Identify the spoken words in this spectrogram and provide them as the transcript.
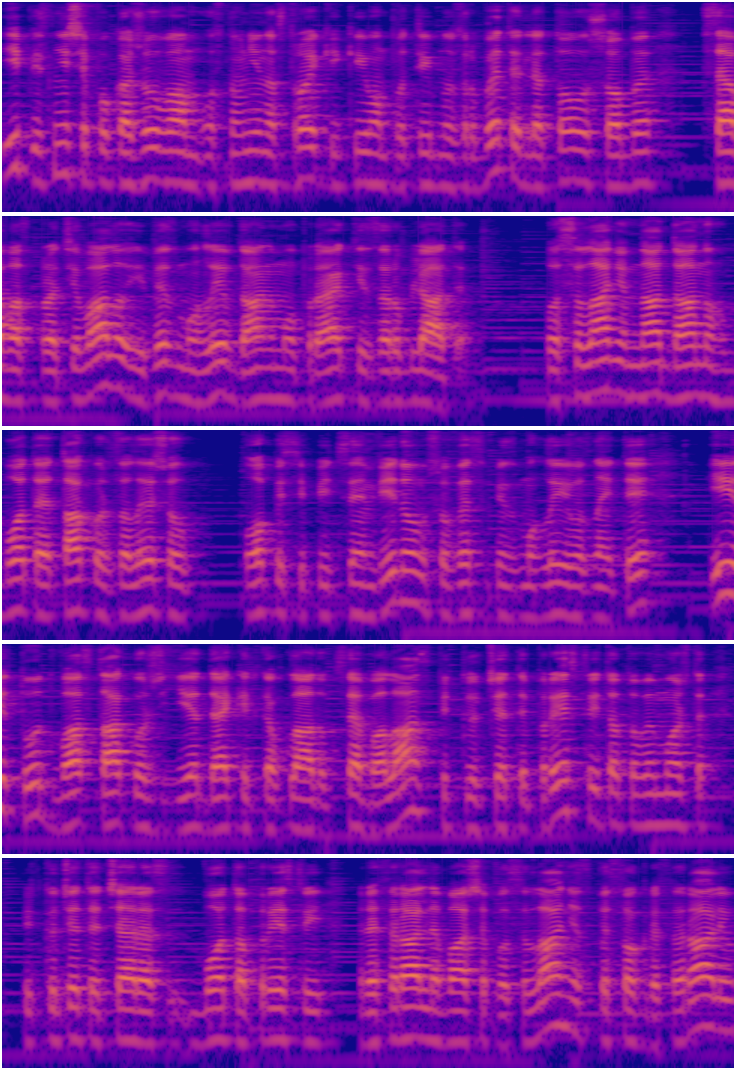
І пізніше покажу вам основні настройки, які вам потрібно зробити для того, щоб все у вас працювало і ви змогли в даному проєкті заробляти. Посилання на даного бота я також залишив в описі під цим відео, щоб ви собі змогли його знайти. І тут у вас також є декілька вкладок. Це баланс, підключити пристрій, тобто ви можете підключити через бота пристрій, реферальне ваше посилання, список рефералів.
